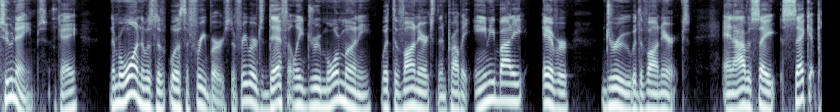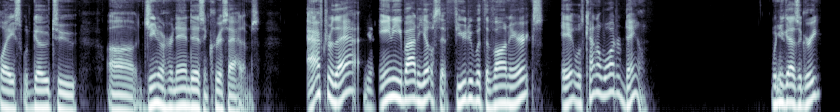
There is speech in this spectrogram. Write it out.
two names. Okay, number one was the was the Freebirds. The Freebirds definitely drew more money with the Von Erichs than probably anybody ever drew with the Von Erichs. And I would say second place would go to uh, Gino Hernandez and Chris Adams. After that, Yeah. anybody else that feuded with the Von Erichs, it was kind of watered down. Wouldn't you guys agree?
